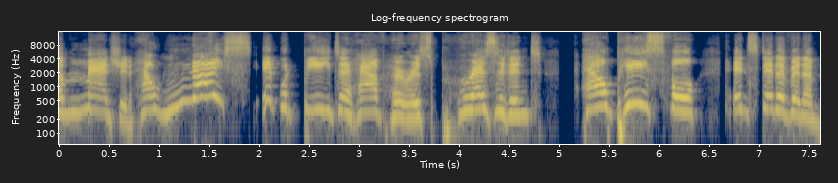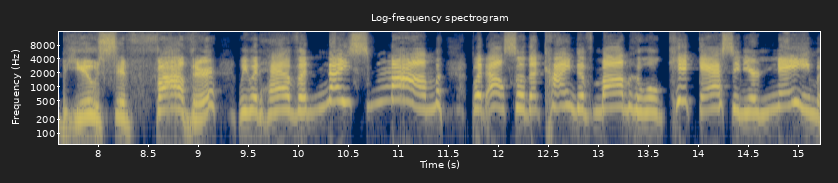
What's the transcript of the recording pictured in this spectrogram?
imagine how nice it would be to have her as president. How peaceful. Instead of an abusive father, we would have a nice mom, but also the kind of mom who will kick ass in your name,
